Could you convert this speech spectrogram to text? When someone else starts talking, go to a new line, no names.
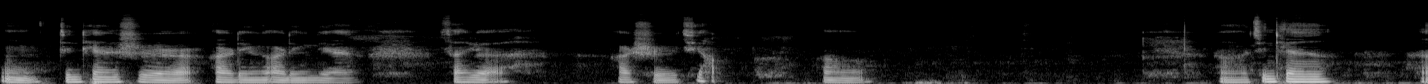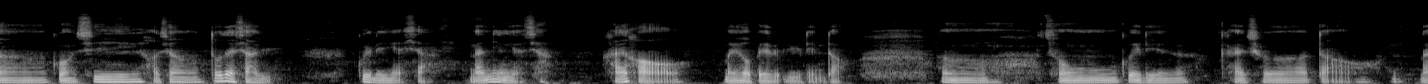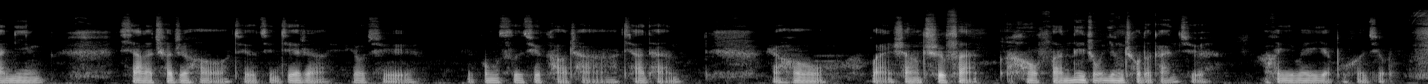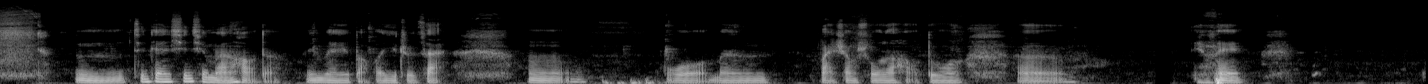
嗯，今天是二零二零年三月二十七号。嗯嗯，今天嗯，广西好像都在下雨，桂林也下，南宁也下，还好没有被雨淋到。嗯，从桂林开车到南宁。下了车之后，就紧接着又去公司去考察洽谈，然后晚上吃饭，好烦那种应酬的感觉啊！因为也不喝酒。嗯，今天心情蛮好的，因为宝宝一直在。嗯，我们晚上说了好多，嗯，因为。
